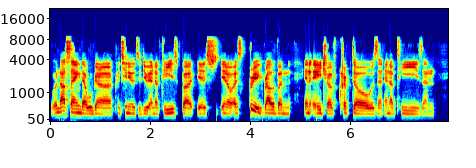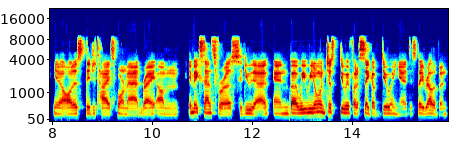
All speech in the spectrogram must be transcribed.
we're not saying that we're gonna continue to do NFTs, but it's you know it's pretty relevant in the age of cryptos and NFTs and you know all this digitized format, right? Um, it makes sense for us to do that, and but we we don't just do it for the sake of doing it to stay relevant.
